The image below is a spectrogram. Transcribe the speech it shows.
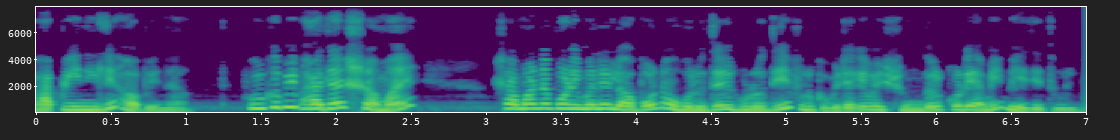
ভাপিয়ে নিলে হবে না। ফুলকপি ভাজার সময় সামান্য পরিমাণে লবণ ও হলুদের গুঁড়ো দিয়ে ফুলকপিটাকে বেশ সুন্দর করে আমি ভেজে তুলব।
